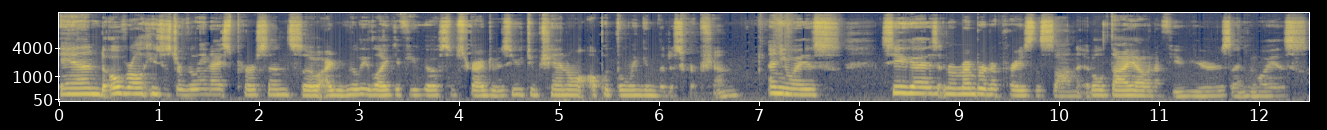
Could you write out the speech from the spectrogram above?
And overall, he's just a really nice person, so I'd really like if you go subscribe to his YouTube channel. I'll put the link in the description. Anyways, see you guys, and remember to praise the sun. It'll die out in a few years, anyways.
